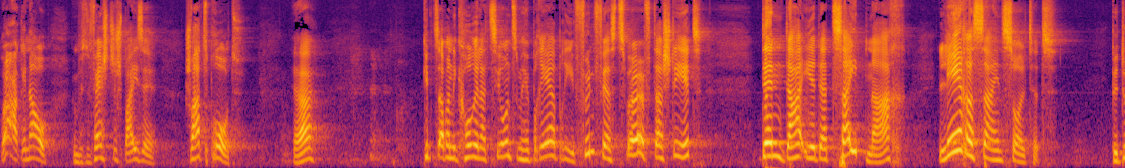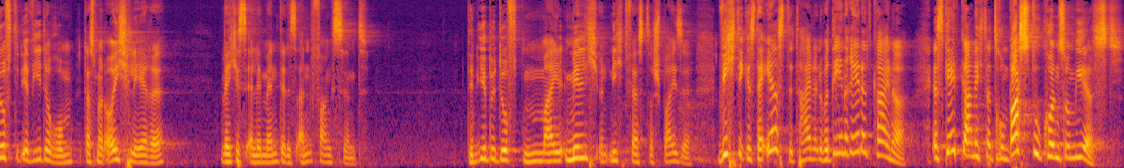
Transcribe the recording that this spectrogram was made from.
Ja, genau, wir müssen feste Speise, Schwarzbrot. Ja? Gibt es aber eine Korrelation zum Hebräerbrief 5, Vers 12, da steht, denn da ihr der Zeit nach Lehrer sein solltet, bedürftet ihr wiederum, dass man euch lehre, welches Elemente des Anfangs sind. Denn ihr bedürft Milch und nicht fester Speise. Wichtig ist der erste Teil und über den redet keiner. Es geht gar nicht darum, was du konsumierst,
